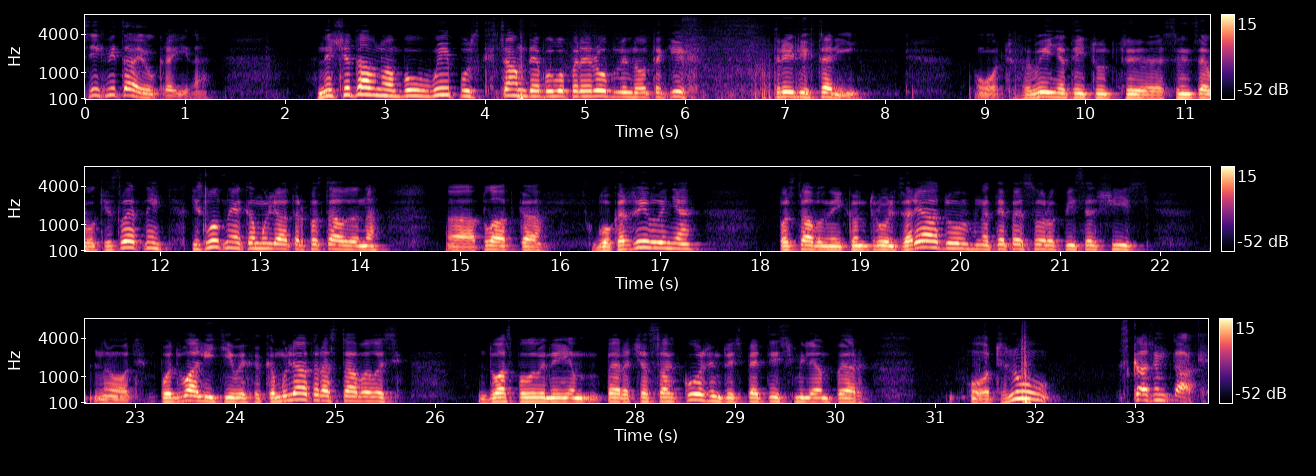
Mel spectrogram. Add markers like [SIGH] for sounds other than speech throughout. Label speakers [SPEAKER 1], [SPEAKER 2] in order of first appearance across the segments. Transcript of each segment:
[SPEAKER 1] Всіх вітаю, Україна. Нещодавно був випуск там, де було перероблено таких три ліхтарі. От, вийнятий тут е, свинцево-кислотний кислотний акумулятор, поставлена а, платка блока живлення, поставлений контроль заряду на ТП-4056. Ну, От. По два літієвих акумулятора ставилось 2,5 ампера часа кожен, тобто 5000 мА. От, ну, скажімо так,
